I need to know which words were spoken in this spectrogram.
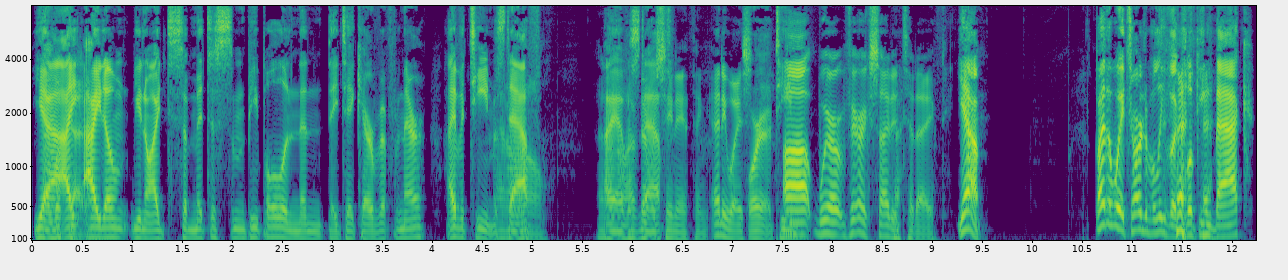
Yeah, I. I don't, you know, I submit to some people and then they take care of it from there. I have a team, a staff. know. I, I have know. a I've never seen anything. Anyways, Or a team. Uh, we're very excited today. Yeah. By the way, it's hard to believe, like looking back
